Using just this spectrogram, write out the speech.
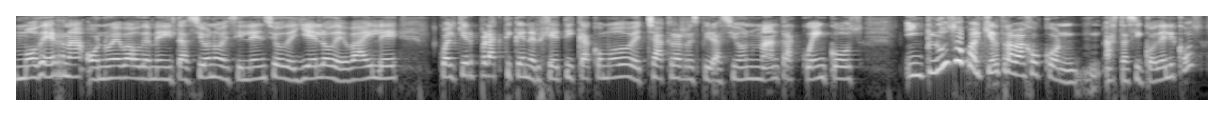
moderna o nueva o de meditación o de silencio, de hielo, de baile, cualquier práctica energética, cómodo de chakras, respiración, mantra, cuencos, incluso cualquier trabajo con hasta psicodélicos,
